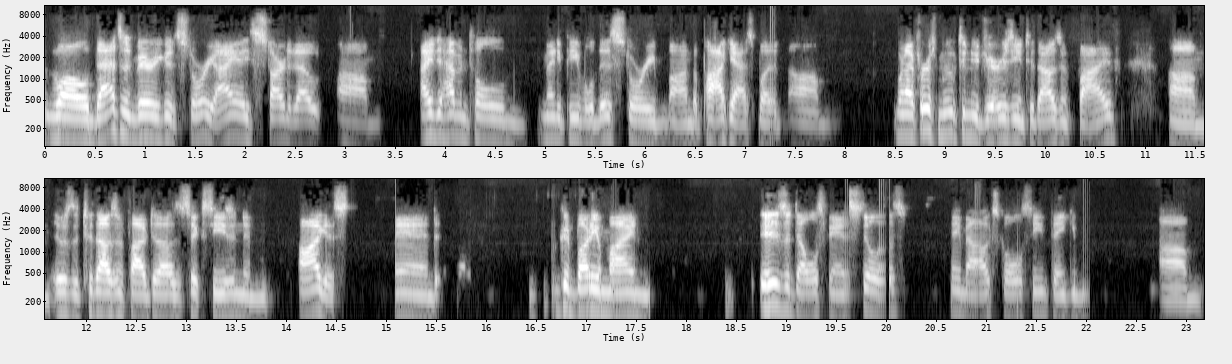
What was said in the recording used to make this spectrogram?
Well, that's a very good story. I started out. Um, I haven't told many people this story on the podcast, but um, when I first moved to New Jersey in 2005, um, it was the 2005 2006 season in August, and a good buddy of mine is a Devils fan, still is, named Alex Goldstein. Thank you. Um,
